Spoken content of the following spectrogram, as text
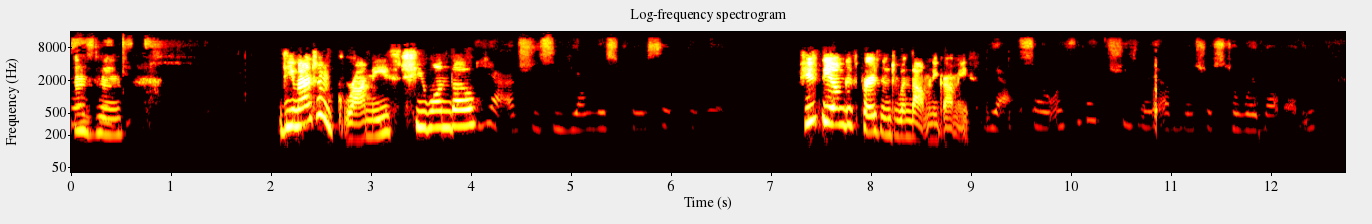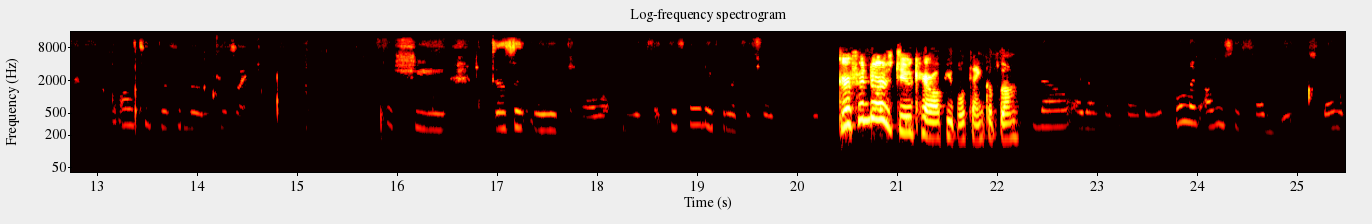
does Mhm. like The amount of Grammys she won though. yeah, and she's the youngest person to win. She's the youngest person to win that many Grammys. Yeah, so I feel like she's very ambitious to win that many. Also Gryffindor because like she doesn't really care what people think of her, and I feel like that's very. Gryffindors do care what people think of them. No, I don't think they do. Well, like obviously some do. No.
